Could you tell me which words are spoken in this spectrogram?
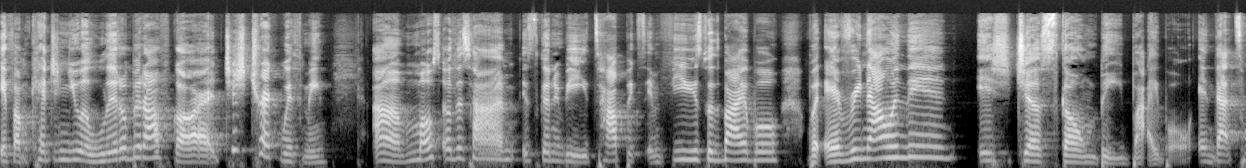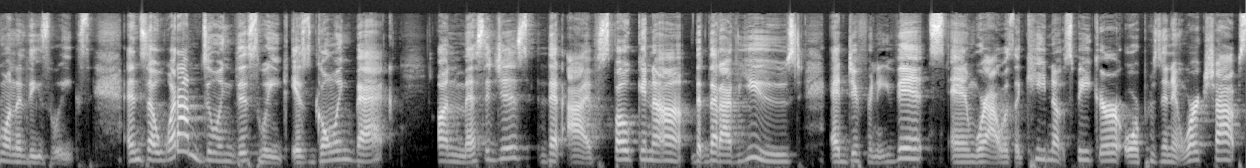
if I'm catching you a little bit off guard, just trek with me um, most of the time, it's going to be topics infused with Bible, but every now and then, it's just going to be Bible. And that's one of these weeks. And so, what I'm doing this week is going back on messages that I've spoken on, that, that I've used at different events and where I was a keynote speaker or presented workshops.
